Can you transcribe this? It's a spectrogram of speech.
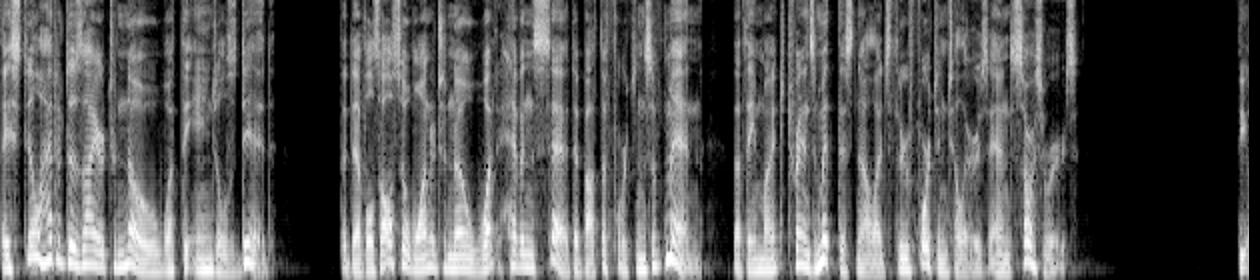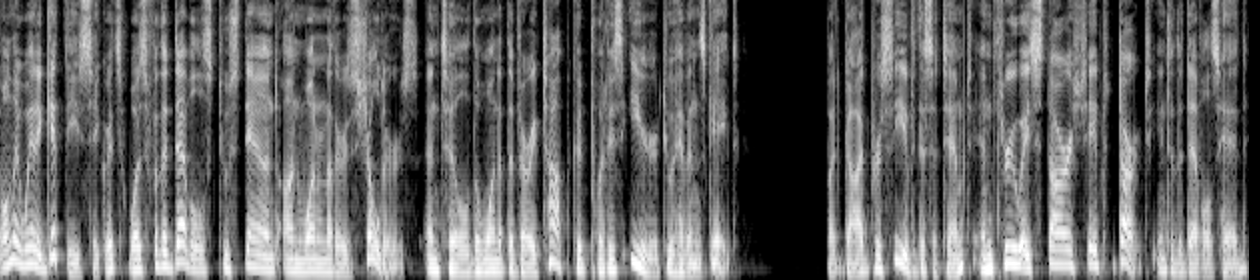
they still had a desire to know what the angels did. The devils also wanted to know what heaven said about the fortunes of men, that they might transmit this knowledge through fortune tellers and sorcerers. The only way to get these secrets was for the devils to stand on one another's shoulders until the one at the very top could put his ear to heaven's gate. But God perceived this attempt and threw a star shaped dart into the devil's head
